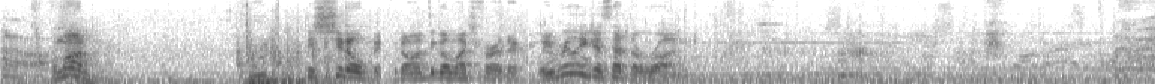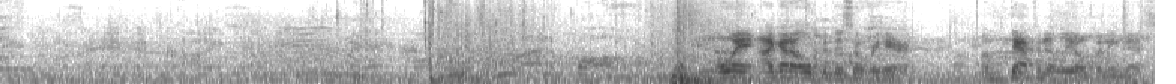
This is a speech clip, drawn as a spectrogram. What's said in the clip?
Come on. This shit open. We don't have to go much further. We really just have to run. Oh wait, I gotta open this over here. I'm definitely opening this.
